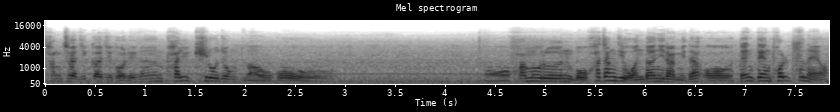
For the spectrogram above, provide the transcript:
상차지까지 거리는 8km 정도 나오고 어, 화물은 뭐 화장지 원단이랍니다. 어, 땡땡 펄프네요.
